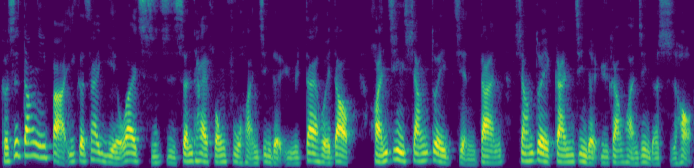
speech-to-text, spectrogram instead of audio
可是，当你把一个在野外池子生态丰富环境的鱼带回到环境相对简单、相对干净的鱼缸环境的时候，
